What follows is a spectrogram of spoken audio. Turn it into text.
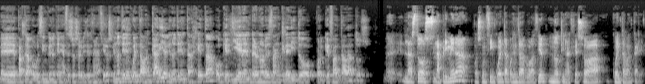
eh, parte de la población que no tenía acceso a servicios financieros? ¿Que no tienen cuenta bancaria, que no tienen tarjeta o que tienen pero no les dan crédito porque falta datos? Las dos. La primera, pues un 50% de la población no tiene acceso a cuenta bancaria.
